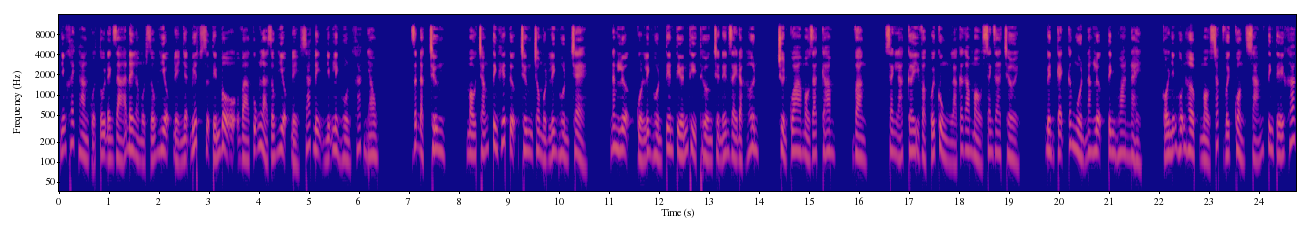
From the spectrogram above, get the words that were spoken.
Những khách hàng của tôi đánh giá đây là một dấu hiệu để nhận biết sự tiến bộ và cũng là dấu hiệu để xác định những linh hồn khác nhau. Rất đặc trưng, màu trắng tinh khiết tượng trưng cho một linh hồn trẻ. Năng lượng của linh hồn tiên tiến thì thường trở nên dày đặc hơn, chuyển qua màu da cam, vàng, xanh lá cây và cuối cùng là các gam màu xanh da trời. Bên cạnh các nguồn năng lượng tinh hoa này, có những hỗn hợp màu sắc với quầng sáng tinh tế khác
